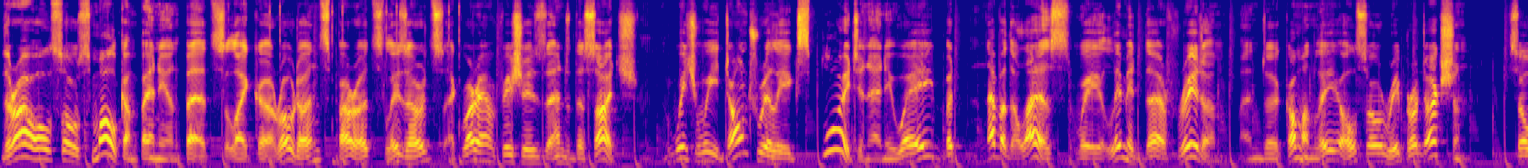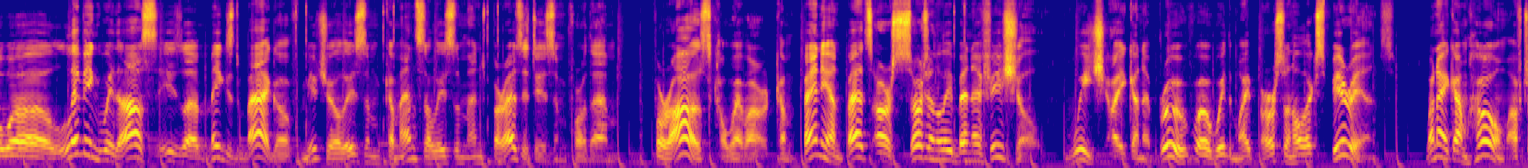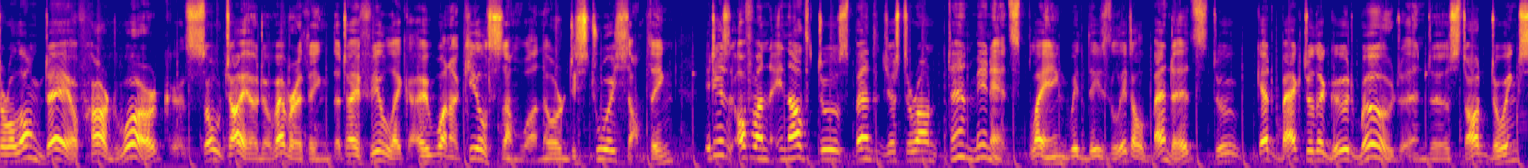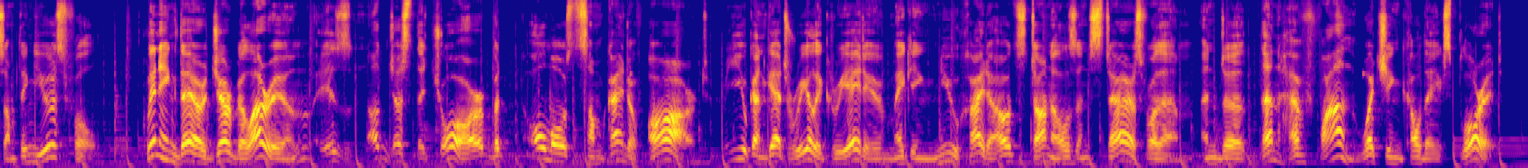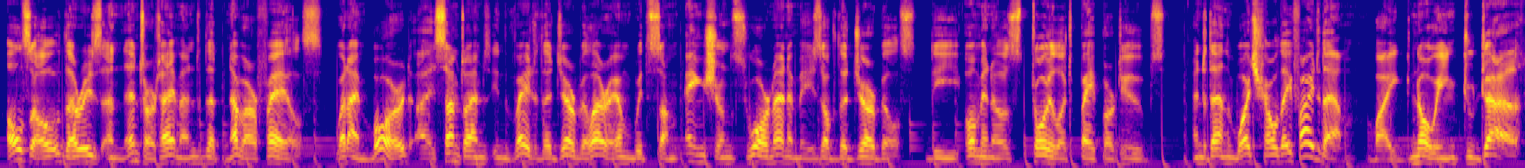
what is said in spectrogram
There are also small companion pets like uh, rodents, parrots, lizards, aquarium fishes and the such, which we don't really exploit in any way, but nevertheless we limit their freedom and uh, commonly also reproduction. So, uh, living with us is a mixed bag of mutualism, commensalism, and parasitism for them. For us, however, companion pets are certainly beneficial, which I can approve uh, with my personal experience. When I come home after a long day of hard work, so tired of everything that I feel like I wanna kill someone or destroy something, it is often enough to spend just around 10 minutes playing with these little bandits to get back to the good mood and uh, start doing something useful. Cleaning their gerbilarium is not just a chore, but almost some kind of art. You can get really creative making new hideouts, tunnels and stairs for them, and uh, then have fun watching how they explore it. Also, there is an entertainment that never fails. When I'm bored, I sometimes invade the gerbilarium with some ancient sworn enemies of the gerbils, the ominous toilet paper tubes, and then watch how they fight them, by gnawing to death.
